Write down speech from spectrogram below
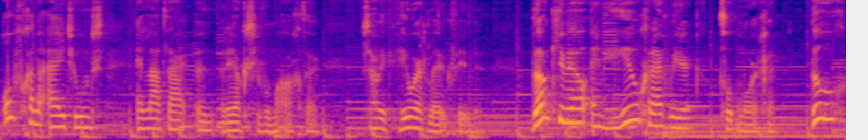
of ga naar iTunes en laat daar een reactie voor me achter. Zou ik heel erg leuk vinden. Dankjewel en heel graag weer tot morgen. Doeg!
